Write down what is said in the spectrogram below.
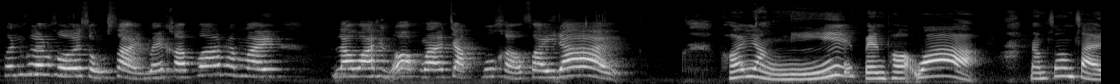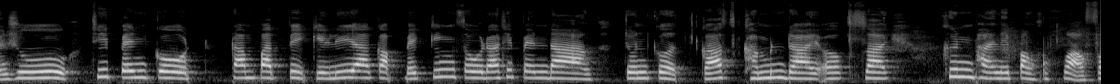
เพื่อนๆเคยสงสัยไหมครับ ว่าทำไมลาวาถึงออกมาจากภูเขาไฟได้ เพราะอย่างนี้เป็นเพราะว่า น้ำส้มสายชูที่เป็นกรดทำปฏิกิริยากับเบกกิ้งโซดาที่เป็นด่าง จนเกิดก๊าซคาร์บอนไดออกไซด์ขึ้นภายในปล่องภูเขาไฟ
